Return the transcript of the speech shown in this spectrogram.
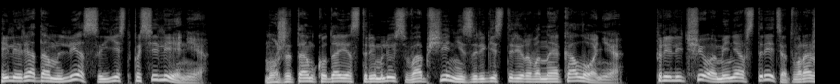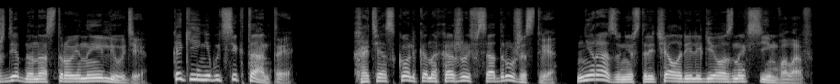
Или рядом лес и есть поселение? Может, там, куда я стремлюсь, вообще не зарегистрированная колония? Прилечу, а меня встретят враждебно настроенные люди, какие-нибудь сектанты. Хотя сколько нахожусь в Содружестве, ни разу не встречал религиозных символов.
